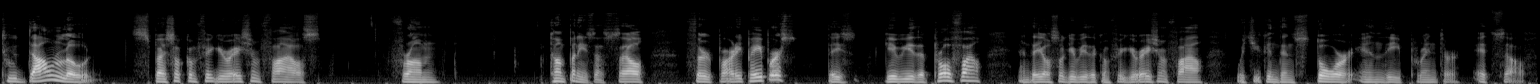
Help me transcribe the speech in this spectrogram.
to download special configuration files from companies that sell third-party papers. They give you the profile and they also give you the configuration file which you can then store in the printer itself.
